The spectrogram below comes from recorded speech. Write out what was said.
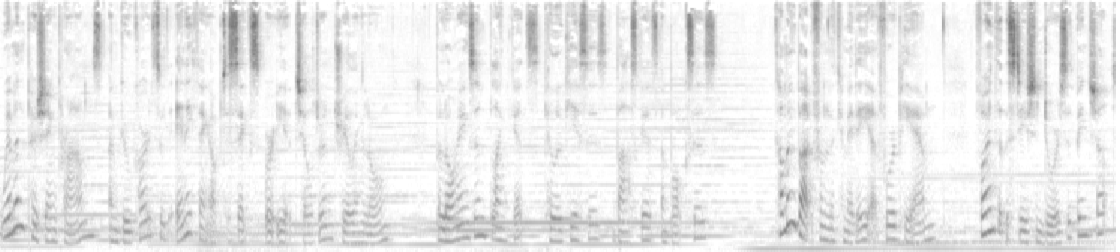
women pushing prams and go karts with anything up to six or eight children trailing along, belongings in blankets, pillowcases, baskets, and boxes. Coming back from the committee at 4 pm, found that the station doors had been shut.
